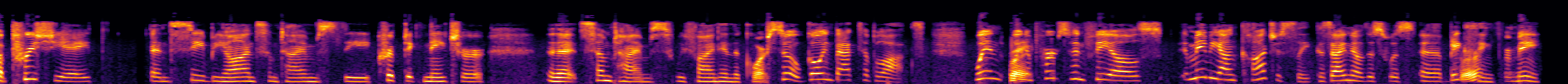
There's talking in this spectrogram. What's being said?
appreciate and see beyond sometimes the cryptic nature that sometimes we find in the course. So going back to blocks, when right. when a person feels maybe unconsciously, because I know this was a big sure. thing for me,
